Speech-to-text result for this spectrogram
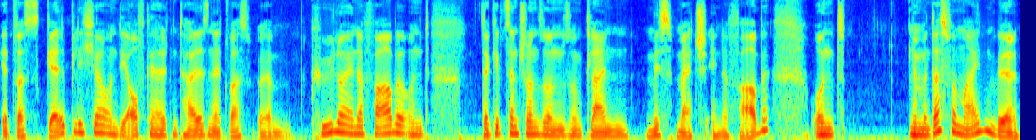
etwas gelblicher und die aufgehellten Teile sind etwas ähm, kühler in der Farbe und da gibt's dann schon so einen, so einen kleinen Mismatch in der Farbe. Und wenn man das vermeiden will,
